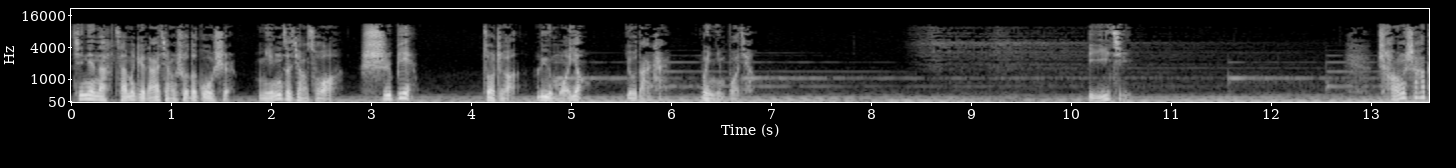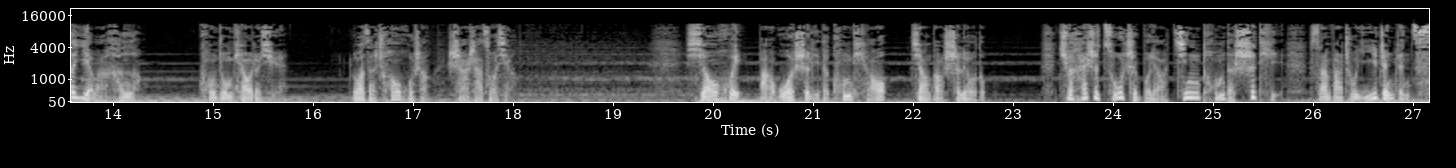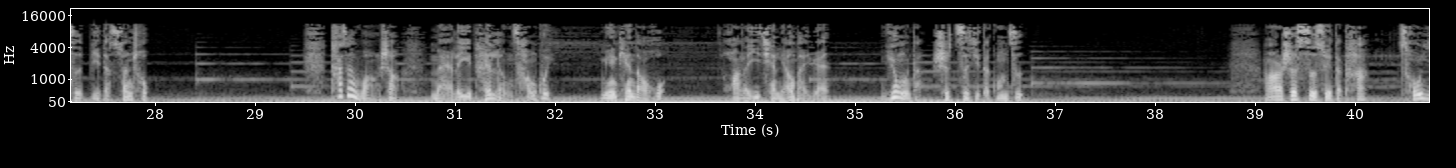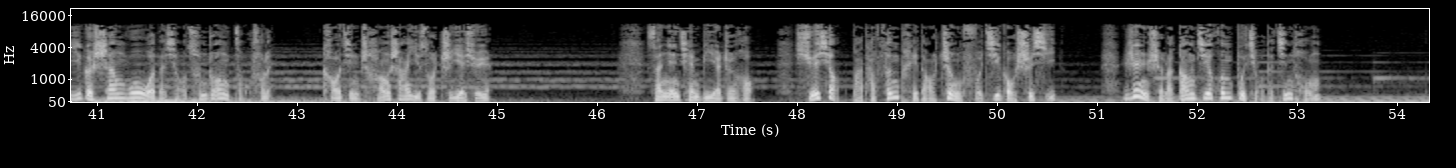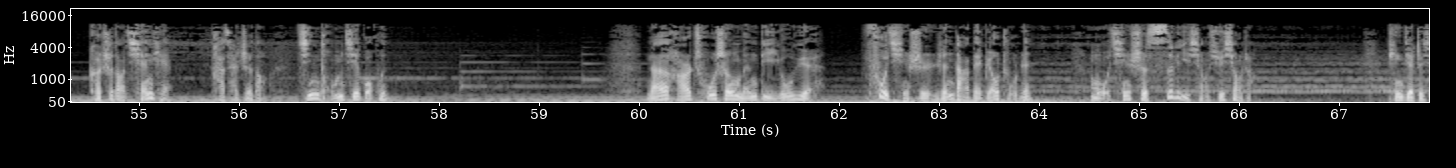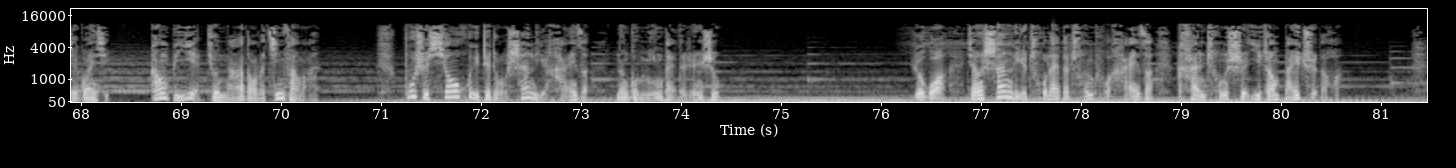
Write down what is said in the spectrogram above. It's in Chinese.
今天呢，咱们给大家讲述的故事名字叫做《尸变》，作者绿魔药，由大凯为您播讲。第一集，长沙的夜晚很冷，空中飘着雪，落在窗户上沙沙作响。肖慧把卧室里的空调降到十六度，却还是阻止不了金童的尸体散发出一阵阵刺鼻的酸臭。他在网上买了一台冷藏柜，明天到货，花了一千两百元，用的是自己的工资。二十四岁的他从一个山窝窝的小村庄走出来，考进长沙一所职业学院。三年前毕业之后，学校把他分配到政府机构实习，认识了刚结婚不久的金童。可直到前天，他才知道金童结过婚。男孩出生门第优越，父亲是人大代表主任，母亲是私立小学校长。凭借这些关系，刚毕业就拿到了金饭碗，不是肖慧这种山里孩子能够明白的人生。如果将山里出来的淳朴孩子看成是一张白纸的话，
